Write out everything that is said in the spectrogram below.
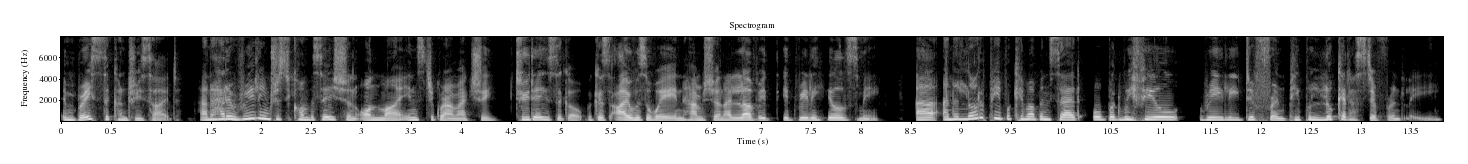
embrace the countryside? And I had a really interesting conversation on my Instagram actually two days ago because I was away in Hampshire and I love it. It really heals me. Uh, and a lot of people came up and said, oh, but we feel really different. People look at us differently.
